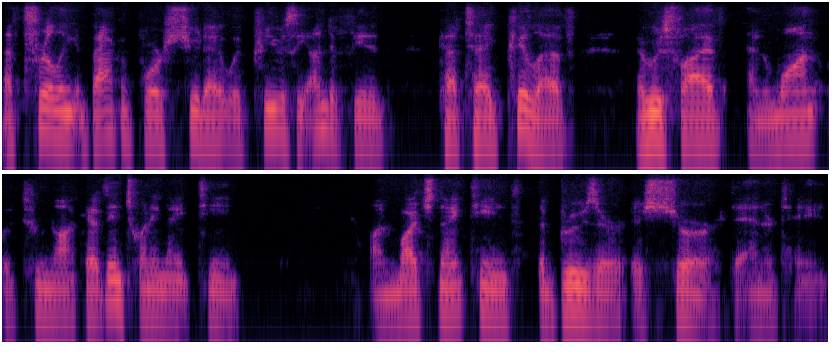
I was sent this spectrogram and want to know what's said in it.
a thrilling back and forth shootout with previously undefeated Katag Pilev, who was 5 and 1 with two knockouts in 2019. On March 19th, the Bruiser is sure to entertain.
